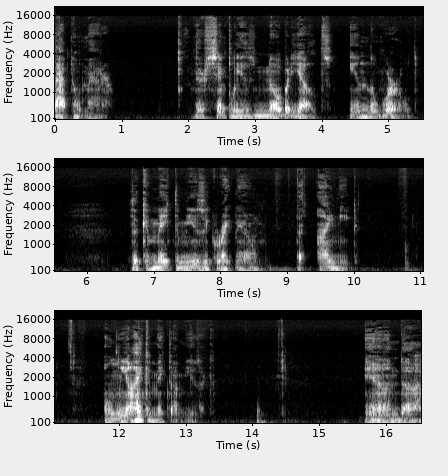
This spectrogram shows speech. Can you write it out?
That don't matter. There simply is nobody else in the world that can make the music right now that I need. Only I can make that music. And uh,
